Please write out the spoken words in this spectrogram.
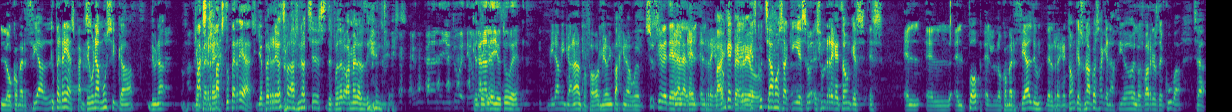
lo comercial Tú perreas, Pax. de una música, de una, yo Pax, perreo, Pax, tú perreas. yo perreo todas las noches después de lavarme los dientes. Tiene Que un canal de YouTube. Mira mi canal, por favor, mira mi página web. Suscríbete, El, dale a like. el- el reggaetón que, que- escuchamos aquí es, un- es un reggaetón que es, es el, el, el pop, el- lo comercial de un- del reggaetón, que es una cosa que nació en los barrios de Cuba. O sea,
